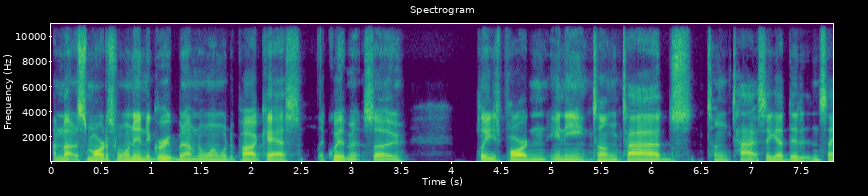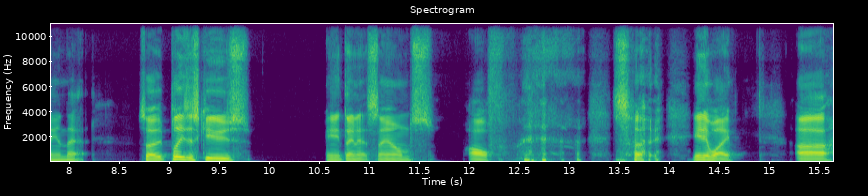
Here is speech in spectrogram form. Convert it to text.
I'm not the smartest one in the group, but I'm the one with the podcast equipment. So please pardon any tongue tieds, tongue tied. See, I did it in saying that. So please excuse anything that sounds off. so anyway, uh,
